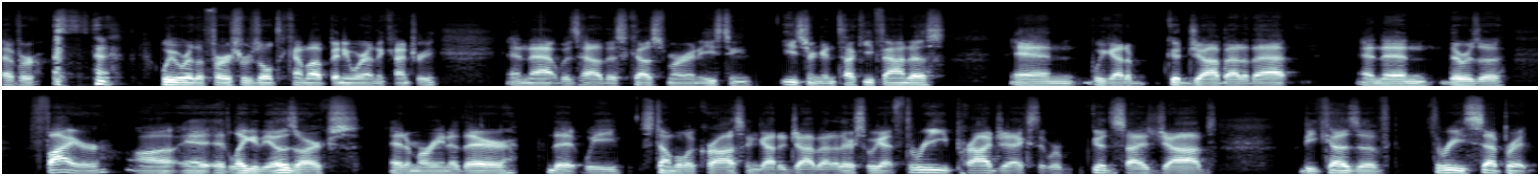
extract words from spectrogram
ever we were the first result to come up anywhere in the country and that was how this customer in eastern eastern kentucky found us and we got a good job out of that and then there was a fire uh, at lake of the ozarks at a marina there that we stumbled across and got a job out of there so we got three projects that were good sized jobs because of three separate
